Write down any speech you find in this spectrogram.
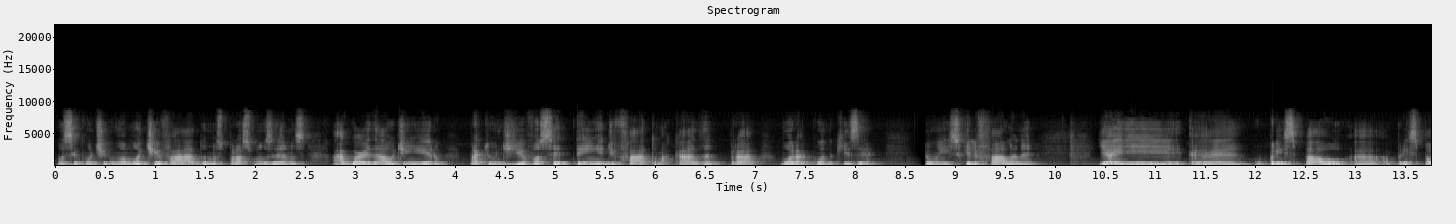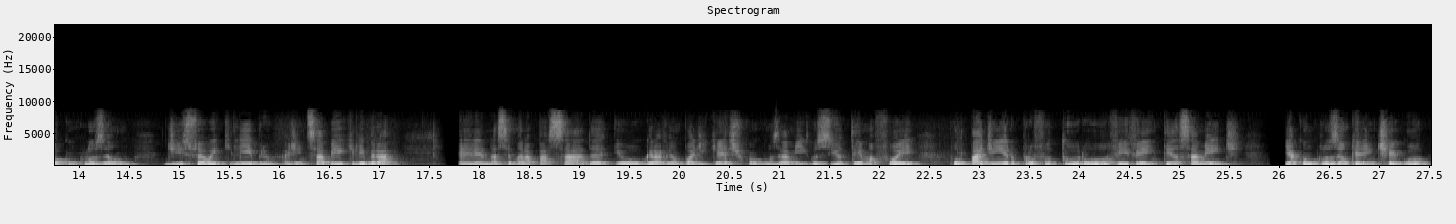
Você continua motivado nos próximos anos a guardar o dinheiro para que um dia você tenha de fato uma casa para morar quando quiser. Então é isso que ele fala, né? E aí é, o principal, a, a principal conclusão disso é o equilíbrio, a gente saber equilibrar. É, na semana passada eu gravei um podcast com alguns amigos e o tema foi poupar dinheiro para o futuro ou viver intensamente. E a conclusão que a gente chegou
